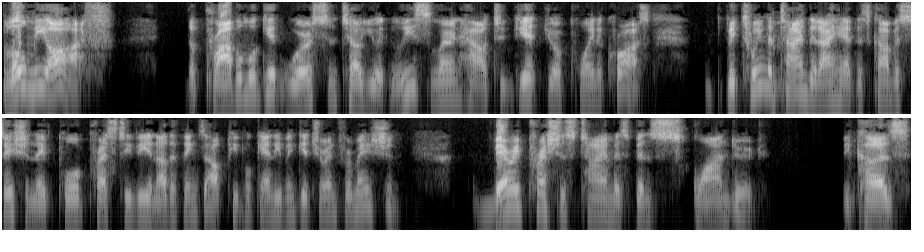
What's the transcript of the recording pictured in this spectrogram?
blow me off. The problem will get worse until you at least learn how to get your point across. Between the time that I had this conversation, they've pulled Press TV and other things out. People can't even get your information. Very precious time has been squandered because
